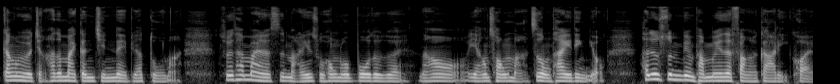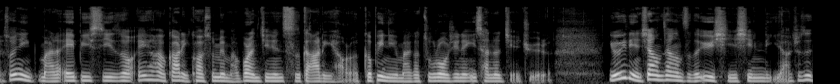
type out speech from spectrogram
刚刚有讲，他都卖根茎类比较多嘛，所以他卖的是马铃薯、红萝卜，对不对？然后洋葱嘛，这种他一定有，他就顺便旁边再放个咖喱块。所以你买了 A、B、C 之后，哎，还有咖喱块，顺便买，不然今天吃咖喱好了。隔壁你买个猪肉，今天一餐就解决了。有一点像这样子的预期心理啊，就是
